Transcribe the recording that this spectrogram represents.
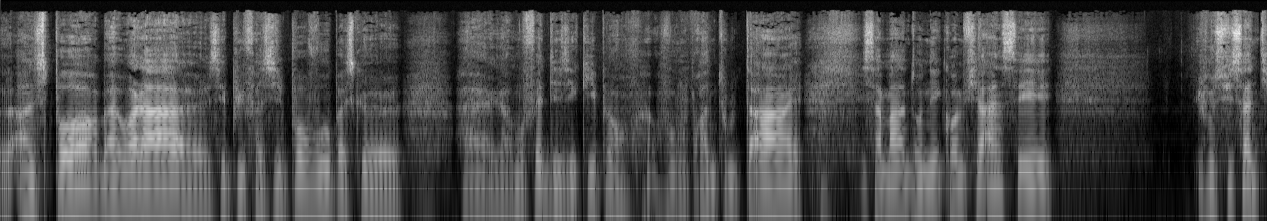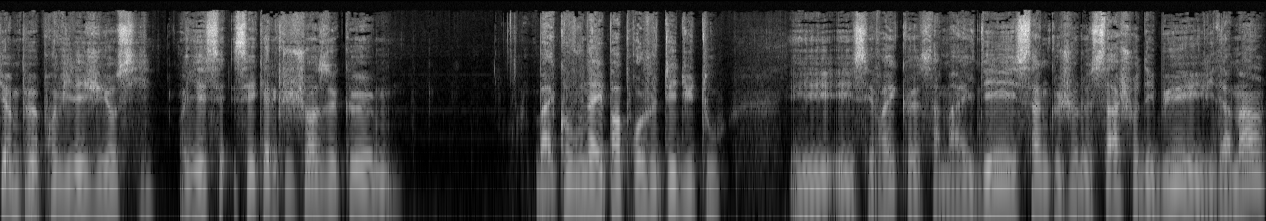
euh, en sport, ben voilà, euh, c'est plus facile pour vous parce que quand vous faites des équipes, on, vous prend tout le temps. Et ça m'a donné confiance et je me suis senti un peu privilégié aussi. Vous voyez, c'est quelque chose que, ben, que vous n'avez pas projeté du tout. Et, et c'est vrai que ça m'a aidé sans que je le sache au début, évidemment.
